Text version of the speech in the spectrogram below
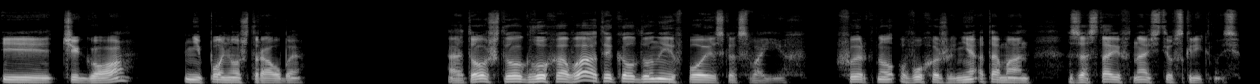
«И чего?» — не понял Штраубе. «А то, что глуховаты колдуны в поисках своих», — фыркнул в ухо жене атаман, заставив Настю вскрикнуть.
